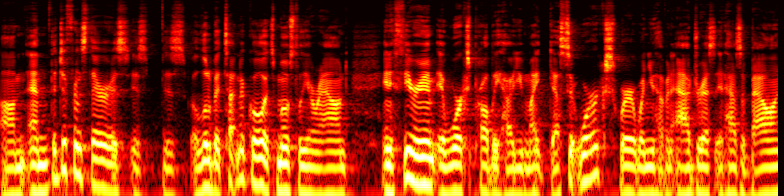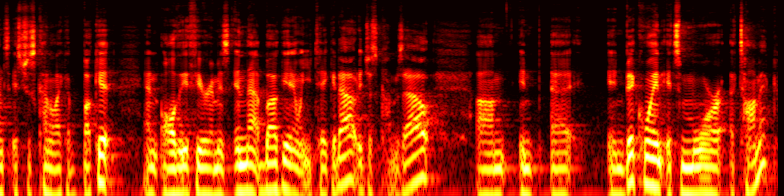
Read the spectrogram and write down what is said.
Um, and the difference there is, is, is a little bit technical. It's mostly around in Ethereum, it works probably how you might guess it works, where when you have an address, it has a balance. It's just kind of like a bucket, and all the Ethereum is in that bucket. And when you take it out, it just comes out. Um, in, uh, in Bitcoin, it's more atomic,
